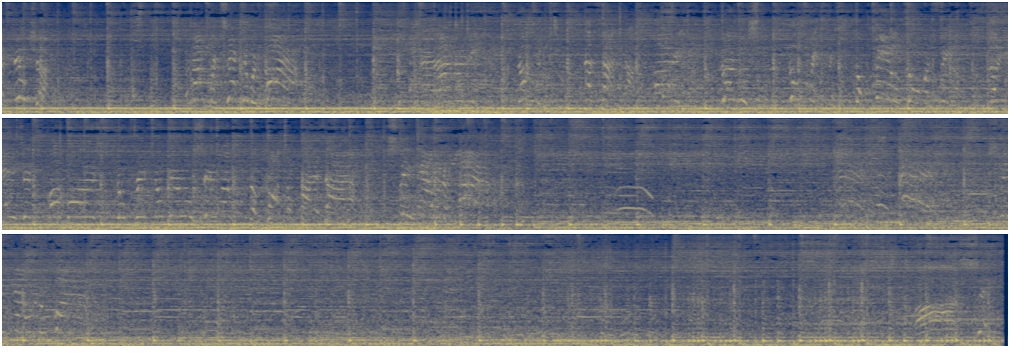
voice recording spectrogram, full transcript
their future. They're not protected with fire.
